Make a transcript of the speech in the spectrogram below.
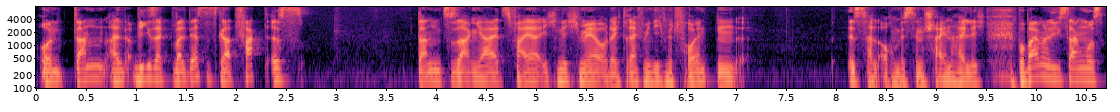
Und dann halt, wie gesagt, weil das jetzt gerade Fakt ist, dann zu sagen, ja, jetzt feiere ich nicht mehr oder ich treffe mich nicht mit Freunden, ist halt auch ein bisschen scheinheilig. Wobei man natürlich sagen muss,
